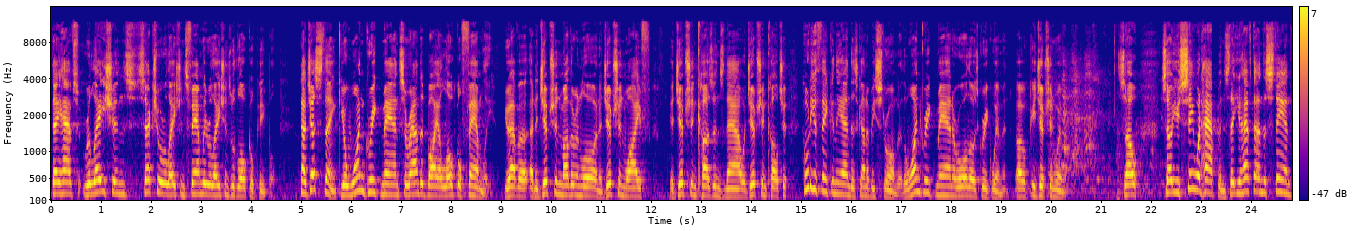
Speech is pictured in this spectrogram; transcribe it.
They have relations, sexual relations, family relations with local people. Now, just think you're one Greek man surrounded by a local family. You have a, an Egyptian mother in law, an Egyptian wife, Egyptian cousins now, Egyptian culture. Who do you think in the end is going to be stronger, the one Greek man or all those Greek women, oh, Egyptian women? So, so you see what happens that you have to understand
